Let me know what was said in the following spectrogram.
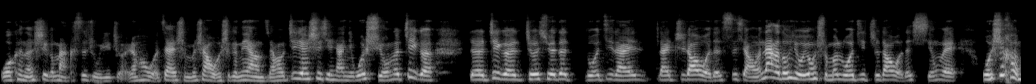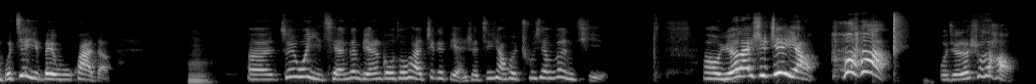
我可能是个马克思主义者，然后我在什么上我是个那样子，然后这件事情上你我使用了这个呃这个哲学的逻辑来来指导我的思想，我那个东西我用什么逻辑指导我的行为，我是很不介意被物化的。嗯。呃，所以我以前跟别人沟通的话，这个点是经常会出现问题。哦，原来是这样，哈哈，我觉得说的好，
